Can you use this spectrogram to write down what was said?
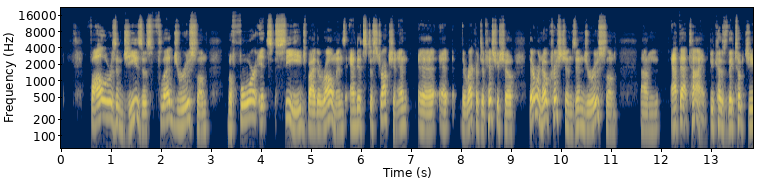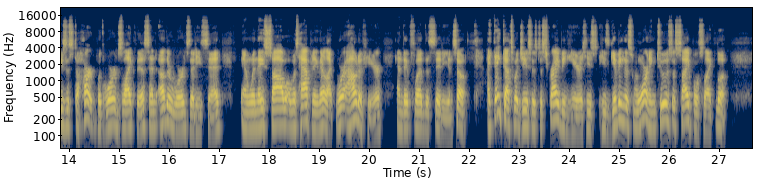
Followers of Jesus fled Jerusalem before its siege by the Romans and its destruction. And uh, the records of history show there were no Christians in Jerusalem um, at that time because they took Jesus to heart with words like this and other words that he said. And when they saw what was happening, they're like, we're out of here. And they fled the city. And so I think that's what Jesus is describing here is he's he's giving this warning to his disciples, like, look,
